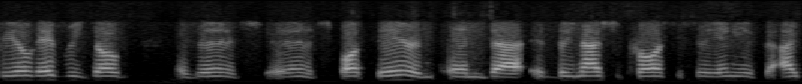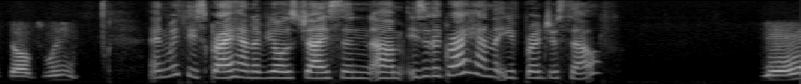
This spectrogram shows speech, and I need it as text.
field. Every dog has earned its earned its spot there, and and uh, it'd be no surprise to see any of the eight dogs win. And with this greyhound of yours, Jason, um, is it a greyhound that you've bred yourself? Yeah,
